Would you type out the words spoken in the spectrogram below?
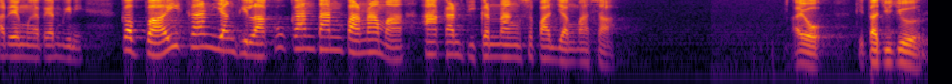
ada yang mengatakan begini, kebaikan yang dilakukan tanpa nama akan dikenang sepanjang masa. Ayo, kita jujur.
